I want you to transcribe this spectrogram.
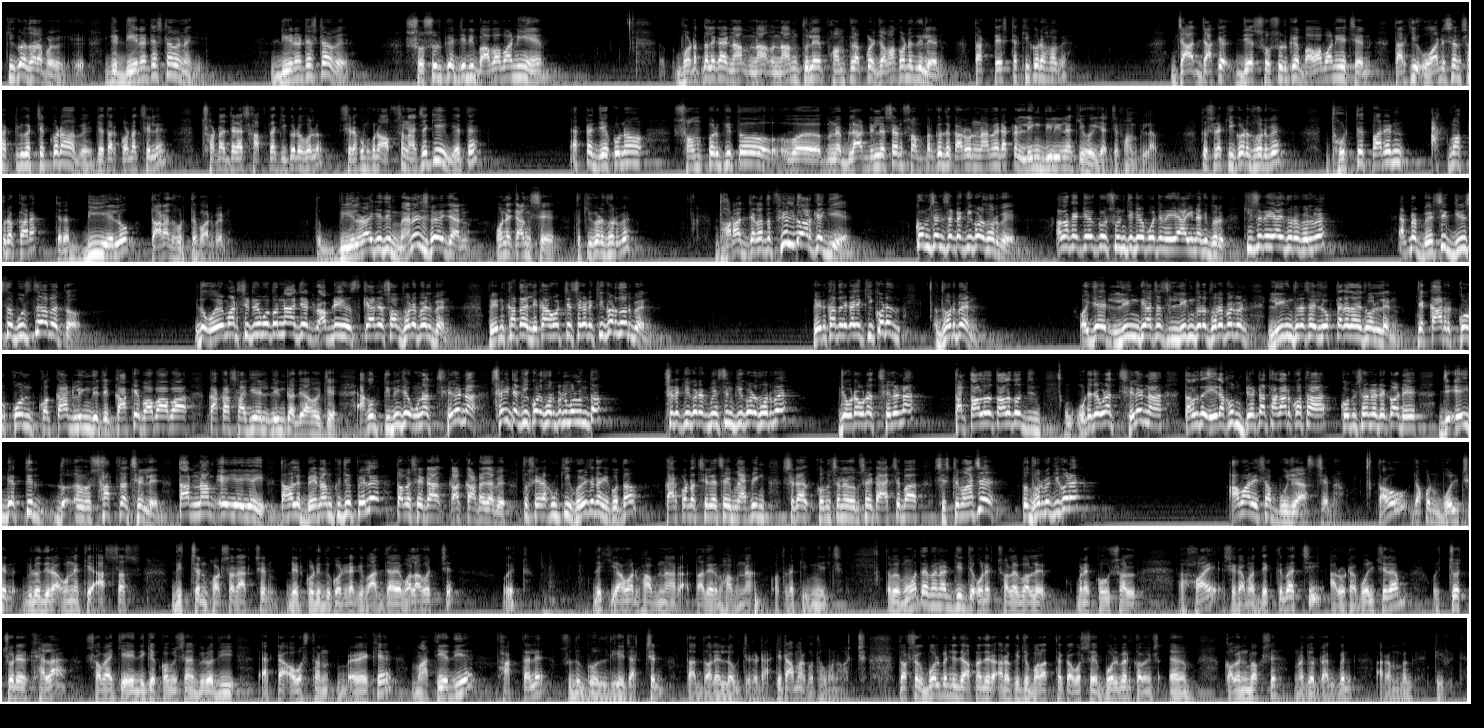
কী করে ধরা পড়বে? কি ডিএনএ টেস্ট হবে নাকি? ডিএনএ টেস্ট হবে? শ্বশুরকে যিনি বাবা বানিয়ে ভোটার তালিকায় নাম নাম তুলে ফর্ম ফিল করে জমা করে দিলেন, তার টেস্টটা কী করে হবে? যা, যাকে, যে শ্বশুরকে বাবা বানিয়েছেন, তার কি ওয়ারিশন সার্টিফিকেট চেক করা হবে? যে তার কটা ছেলে? ছটার জায়গায় সাতটা কী করে হলো? সেরকম কোনো অপশান আছে কি এতে? একটা যে কোনো সম্পর্কিত মানে ব্লাড রিলেশন সম্পর্কিত কারোর নামের একটা লিঙ্ক দিলি না কি হয়ে যাচ্ছে ফর্ম ফিল আপ তো সেটা কী করে ধরবে? ধরতে পারেন একমাত্র কারা? যারা বিএলও তারা ধরতে পারবেন। তো বিএলওরাই যদি ম্যানেজ হয়ে যান অনেকাংশে, তো কী করে ধরবে? ধরার জায়গাতে ফিল্ড ওয়ার্কে গিয়ে। কমিশন সেটা কী করে ধরবে? আমাকে কেউ কেউ শুনছে, কেউ বলছেন এই আই নাকি ধরে, কিসের এই আই ধরে ফেলবে? একটা বেসিক জিনিস তো বুঝতে হবে তো। কিন্তু ওএমআর সিটির মতো না যে আপনি স্ক্যানে সব ধরে ফেলবেন। পেন খাতায় লেখা হচ্ছে, সেখানে কী করে ধরবেন? পেন খাতার আছে কী করে ধরবেন? ওই যে লিঙ্ক দেওয়া আছে লিঙ্ক ধরে ধরে ফেলবেন? লিঙ্ক ধরে সেই লোকটাকে ধরে ধরলেন যে কার, কোন কোন, কার লিঙ্ক দিয়েছে, কাকে বাবা বা কাকা সাজিয়ে লিঙ্কটা দেওয়া হয়েছে। এখন তিনি যে ওনার ছেলে না, সেইটা কী করে ধরবেন বলুন তো? সেটা কী করে মেশিন কী করে ধরবে? যে ওটা ওনার ছেলে না? তাহলে তো তাহলে তো ওটা যে ওনার ছেলে না, তাহলে তো এরকম ডেটা থাকার কথা কমিশনের রেকর্ডে যে এই ব্যক্তির সাতটা ছেলে, তার নাম এই এই এই, তাহলে বেনাম কিছু পেলে তবে সেটা কাটা যাবে। তো সেরকম কি হয়েছে নাকি কোথাও? কার কটা ছেলে সেই ম্যাপিং সেটা কমিশনের ওয়েবসাইটে আছে বা সিস্টেমে আছে? তো ধরবে কি করে? আমার এসব বুঝে আসছে না। তাও যখন বলছেন, বিরোধীরা অনেকে আশ্বাস দিচ্ছেন, ভরসা রাখছেন, দেড় কোটি, দু কোটি টাকা বাদ যাবে বলা হচ্ছে? ওয়েট দেখি আমার ভাবনা আর তাদের ভাবনা কতটা কি মিলছে। তবে মমতা ব্যানার্জির যে অনেক ছলে বলে মানে কৌশল হয়, সেটা আমরা দেখতে পাচ্ছি। আর ওটা বলছিলাম, ওই চোরের খেলা, সবাইকে এদিকে কমিশন বিরোধী একটা অবস্থান রেখে মাতিয়ে দিয়ে ফাঁকতালে শুধু গোল দিয়ে যাচ্ছেন তার দলের লোকজনেরা যেটা আমার কথা মনে হচ্ছে। দর্শক, বলবেন যদি আপনাদের আরও কিছু বলার থাকে, অবশ্যই বলবেন, কমেন্ট কমেন্ট বক্সে নজর রাখবেন, আরামবাগ টিভিতে।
